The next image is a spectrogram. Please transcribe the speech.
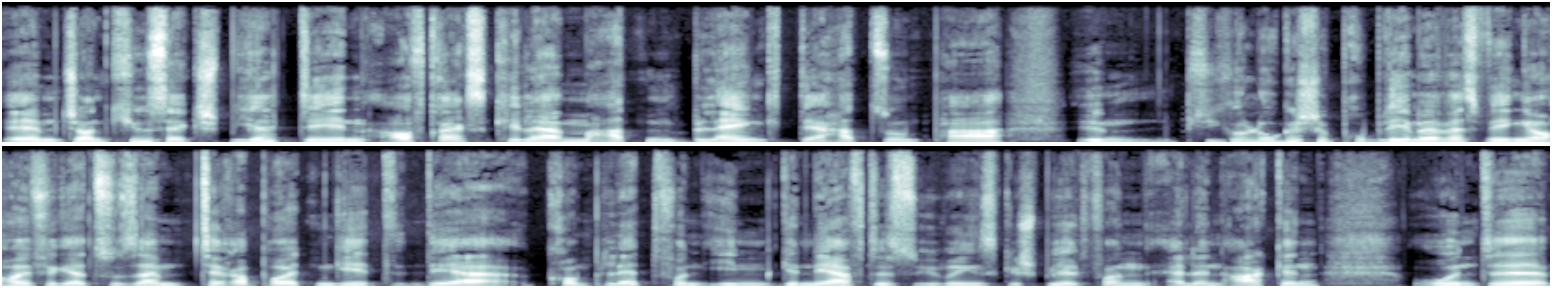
Ähm, John Cusack spielt den Auftragskiller Martin Blank. Der hat so ein paar ähm, psychologische Probleme, weswegen er häufiger zu seinem Therapeuten geht, der komplett von ihm genervt ist. Übrigens gespielt von Alan Arkin. Und äh,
